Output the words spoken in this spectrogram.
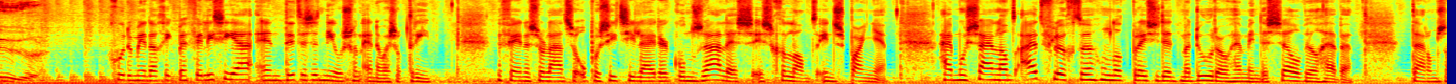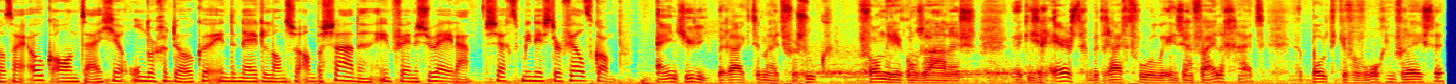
uur. Goedemiddag, ik ben Felicia en dit is het nieuws van NOS op 3. De Venezolaanse oppositieleider González is geland in Spanje. Hij moest zijn land uitvluchten omdat president Maduro hem in de cel wil hebben. Daarom zat hij ook al een tijdje ondergedoken in de Nederlandse ambassade in Venezuela, zegt minister Veldkamp. Eind juli bereikte mij het verzoek van de heer González... eh, die zich ernstig bedreigd voelde in zijn veiligheid. Politieke vervolging vreesde.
